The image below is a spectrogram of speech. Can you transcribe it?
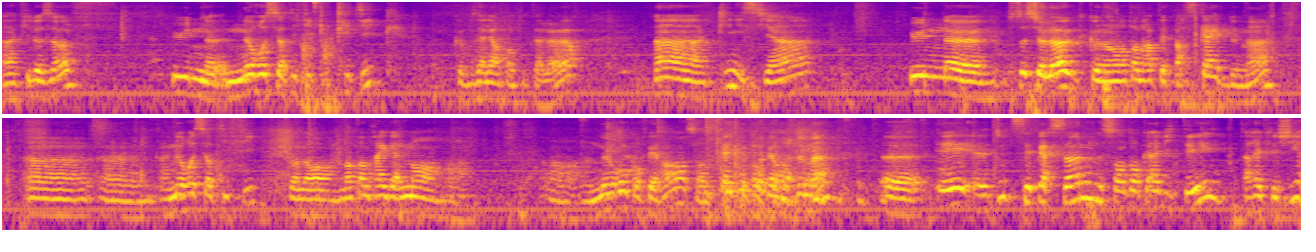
un philosophe, une neuroscientifique critique, que vous allez entendre tout à l'heure, un clinicien, une sociologue que l'on entendra peut-être par Skype demain, un, neuroscientifique que l'on entendra également en, neuroconférence, en Skype conférence demain. Euh, et euh, toutes ces personnes sont donc invitées à réfléchir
